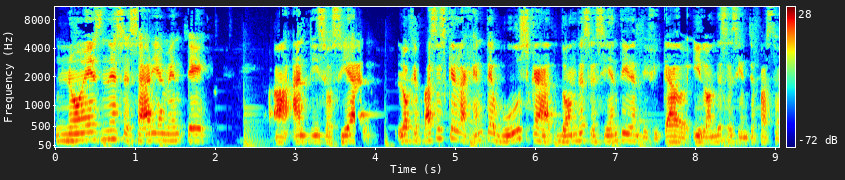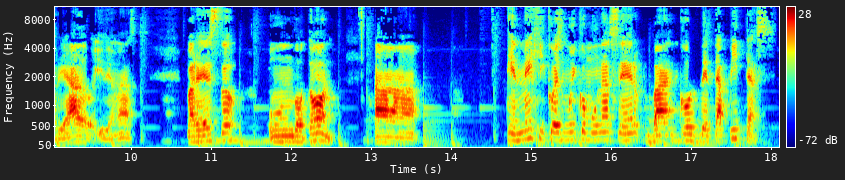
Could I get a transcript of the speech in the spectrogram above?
no es necesariamente ah, antisocial. Lo que pasa es que la gente busca dónde se siente identificado y dónde se siente pastoreado y demás. Para esto, un botón. Ah, en México es muy común hacer bancos de tapitas,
